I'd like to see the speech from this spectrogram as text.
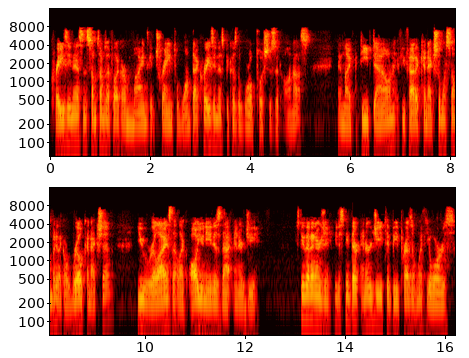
craziness. And sometimes I feel like our minds get trained to want that craziness because the world pushes it on us. And like deep down, if you've had a connection with somebody, like a real connection, you realize that like all you need is that energy. Just need that energy. You just need their energy to be present with yours,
